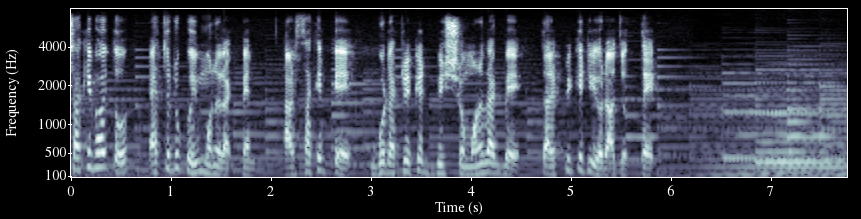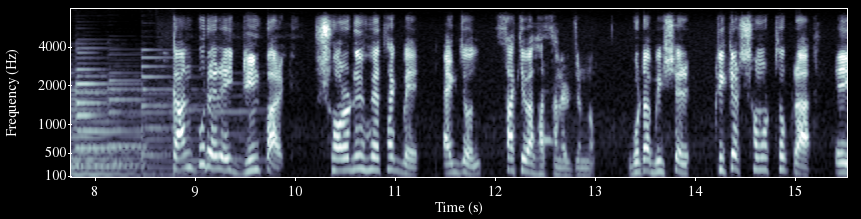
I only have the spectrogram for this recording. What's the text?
সাকিব হয়তো এতটুকুই মনে রাখবেন, আর সাকিবকে গোটা ক্রিকেট বিশ্ব মনে রাখবে তার ক্রিকেটীয় রাজত্বে। কানপুরের এই গ্রিন পার্ক স্মরণীয় হয়ে থাকবে একজন সাকিব আল হাসানের জন্য। গোটা বিশ্বের ক্রিকেট সমর্থকরা এই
